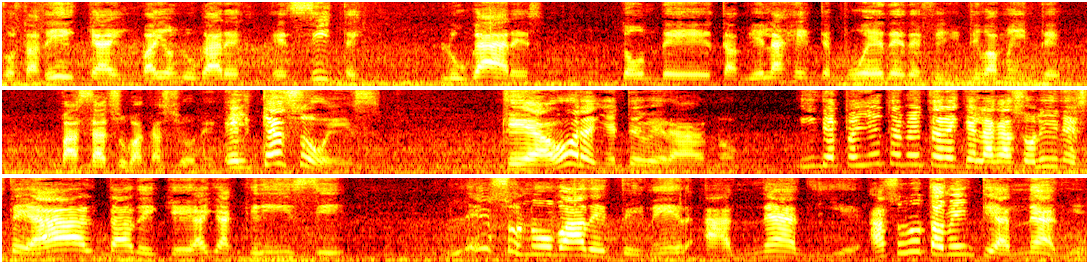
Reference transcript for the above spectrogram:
Costa Rica, en varios lugares existen lugares donde también la gente puede definitivamente pasar sus vacaciones. El caso es que ahora en este verano, independientemente de que la gasolina esté alta, de que haya crisis, eso no va a detener a nadie, absolutamente a nadie,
